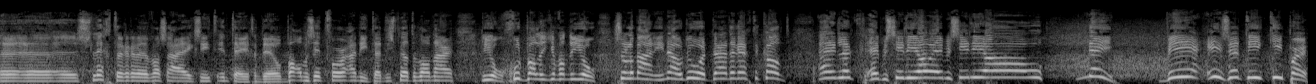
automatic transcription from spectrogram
uh, slechter was Ajax niet. Integendeel. Balbezit voor Anita. Die speelt de bal naar de Jong. Goed balletje van de Jong. Soleimani. Nou, doe het. Naar de rechterkant. Eindelijk. Ebesilio. Ebesilio. Nee. Weer is het die keeper.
